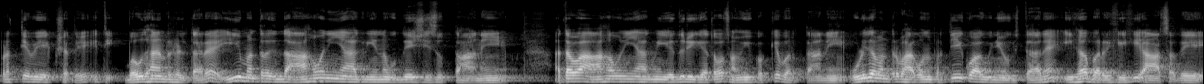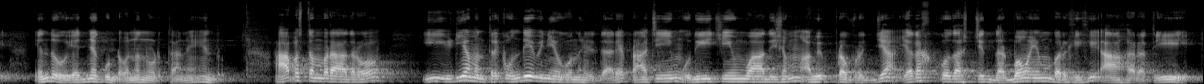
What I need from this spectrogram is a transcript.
ಪ್ರತ್ಯವೇಕ್ಷತೆ ಇತಿ. ಬೌಧಾನರು ಹೇಳ್ತಾರೆ, ಈ ಮಂತ್ರದಿಂದ ಆಹ್ವನೀಯಾಗ್ನಿಯನ್ನು ಉದ್ದೇಶಿಸುತ್ತಾನೆ, ಅಥವಾ ಆಹ್ವನೀಯಾಗ್ನಿ ಎದುರಿಗೆ ಅಥವಾ ಸಮೀಪಕ್ಕೆ ಬರ್ತಾನೆ. ಉಳಿದ ಮಂತ್ರಭಾಗವನ್ನು ಪ್ರತ್ಯೇಕವಾಗಿ ವಿನಿಯೋಗಿಸ್ತಾರೆ, ಇಹ ಬರ್ಹಿ ಆಸದೆ ಎಂದು ಯಜ್ಞಕುಂಡವನ್ನು ನೋಡ್ತಾನೆ ಎಂದು. ಆಪಸ್ತಂಭರಾದರೋ ಈ ಇಡಿಯ ಮಂತ್ರಕ್ಕೆ ಒಂದೇ ವಿನಿಯೋಗವನ್ನು ಹೇಳಿದ್ದಾರೆ. ಪ್ರಾಚೀಂ ಉದೀಚೀಂ ವಾದಿಶಂ ಅಭಿಪ್ರವೃಜ್ಯ ಯತಃ ಕುತಶ್ಚಿತ್ ದರ್ಭಮಯಂ ಬರ್ಹಿ ಆಹರತಿ.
